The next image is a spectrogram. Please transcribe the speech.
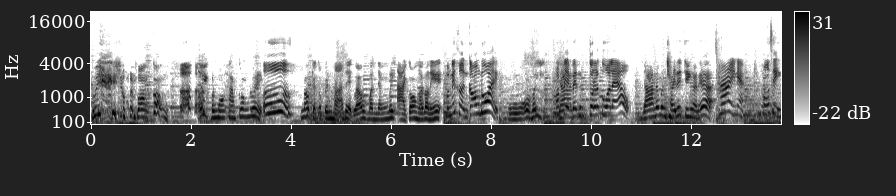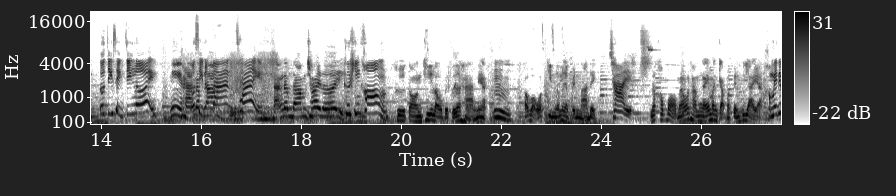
เฮ้ยดูมันมองกล้องเฮ้ยมันมองตามกล้องด้วย เออ นอกจากจะเป็นหมาเด็กแล้วมันยังไม่อายกล้องแล้วตอนนี้ มันไม่เขินกล้องด้วย โอ้โหเฮ้ยมันเปลี่ยนเป็นตัวละตัวแล้ว ยานั้นมันใช้ได้จริงเหรอะเนี่ย ใช่เนี่ยคองสิงตัวจริงเสียงจริงเลย นี่หางตัวสีดำน้ำตาลใช่ๆหางดำๆใช่เลย คือคิงคอง คือตอนที่เราไปซื้ออาหารเนี่ย อืม เขาบอกว่ากินแล้วมันจะเป็นหมาเด็ก ใช่ แล้วเขาบอกไหมว่าทำไงให้มันกลับมาเป็นผู้ใหญ่อะ เขาไม่ได้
